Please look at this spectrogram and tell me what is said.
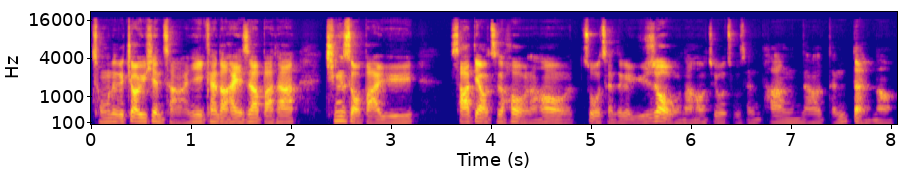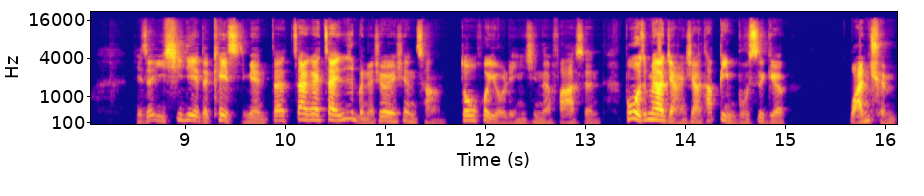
从那个教育现场啊，你也看到他也是要把他亲手把鱼杀掉之后，然后做成这个鱼肉，然后最后煮成汤，然后等等哦。你这一系列的 case 里面，大大概在日本的教育现场都会有零星的发生。不过我这边要讲一下，它并不是个完全。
